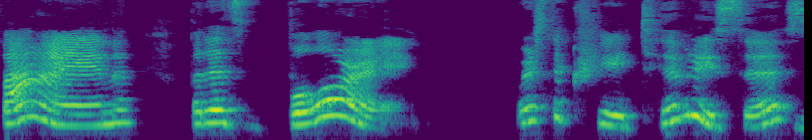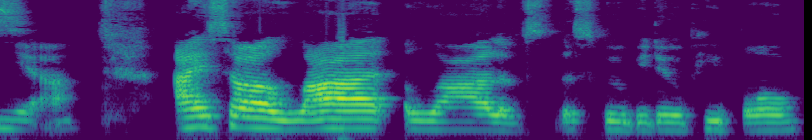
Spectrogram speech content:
fine, but it's boring. Where's the creativity, sis? Yeah. I saw a lot, a lot of the Scooby Doo people.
